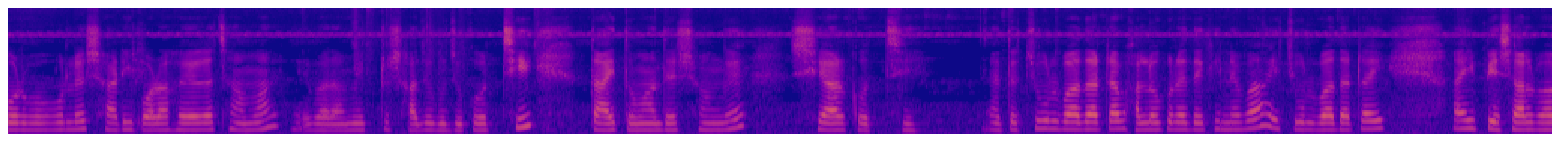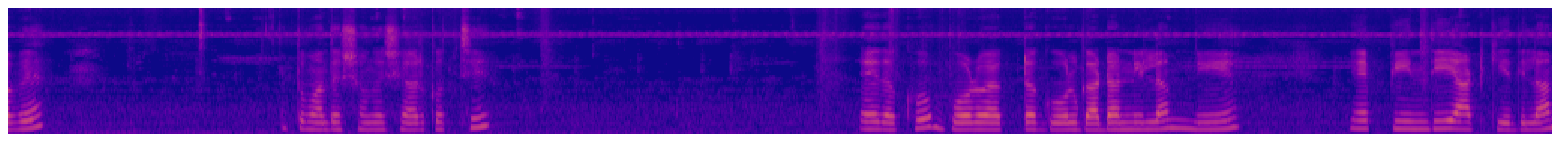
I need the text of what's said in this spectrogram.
করব বলে শাড়ি পরা হয়ে গেছে আমার। এবার আমি একটু সাজুগুজু করছি, তাই তোমাদের সঙ্গে শেয়ার করছি। এত চুল বাঁধাটা ভালো করে দেখে নেবা। এই চুল বাঁধাটাই, এই স্পেশালভাবে তোমাদের সঙ্গে শেয়ার করছি। এই দেখো, বড় একটা গোল গার্ডার নিলাম, নিয়ে পিন দিয়ে আটকিয়ে দিলাম।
